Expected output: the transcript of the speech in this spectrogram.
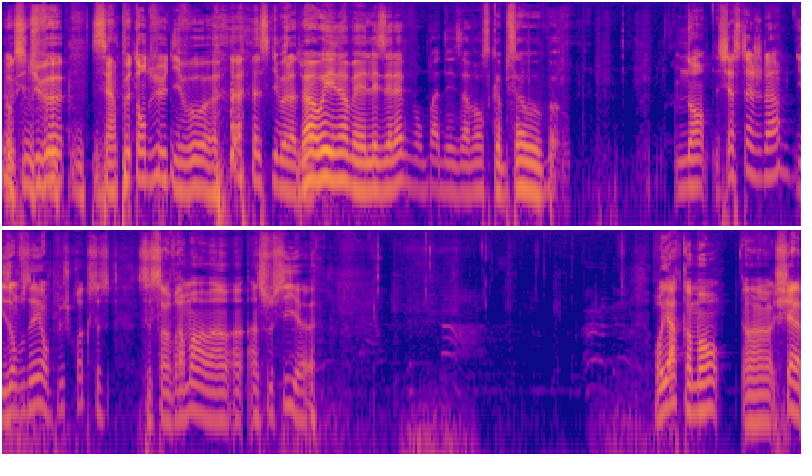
Donc, si tu veux, c'est un peu tendu niveau, euh, à ce niveau-là. Bah oui, non, mais les élèves n'ont pas des avances comme ça. Ou... Non, si à cet âge-là, ils en faisaient, en plus, je crois que ce, ce serait vraiment un, souci. Euh. Regarde comment euh, Chia la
